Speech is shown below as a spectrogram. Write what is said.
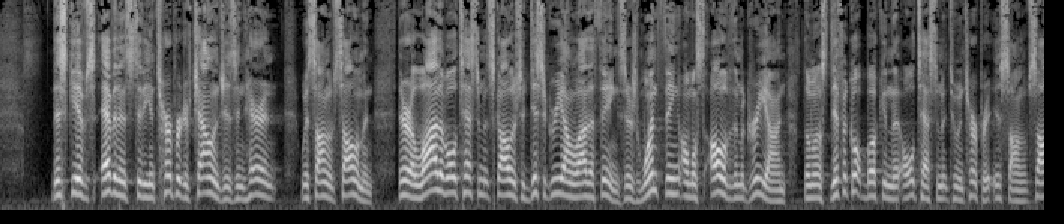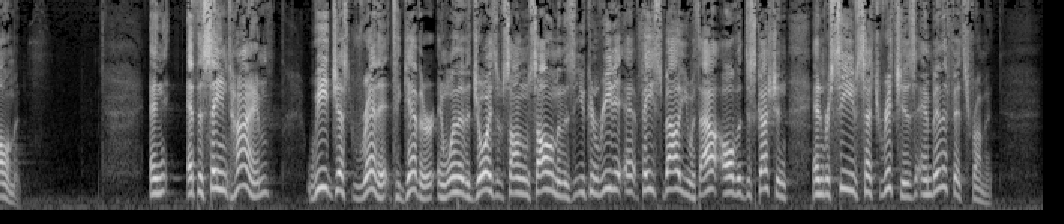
This gives evidence to the interpretive challenges inherent with Song of Solomon. There are a lot of Old Testament scholars who disagree on a lot of things. There's one thing almost all of them agree on. The most difficult book in the Old Testament to interpret is Song of Solomon. And at the same time, we just read it together, and one of the joys of Song of Solomon is that you can read it at face value without all the discussion and receive such riches and benefits from it.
